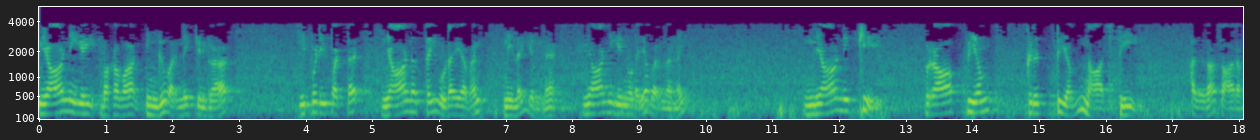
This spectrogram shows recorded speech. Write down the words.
ஞானியை பகவான் இங்கு வர்ணிக்கின்றார் இப்படிப்பட்ட ஞானத்தை உடையவன் நிலை என்ன ஞானியினுடைய வர்ணனை. ஞானிக்கு பிராபியம் கிருத்தியம் நாஸ்தி. அதுதான் சாரம்.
